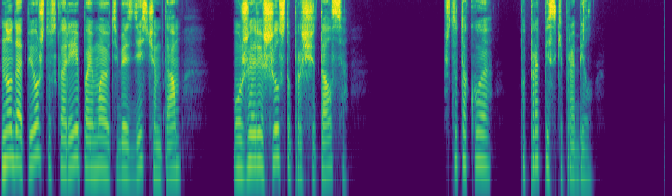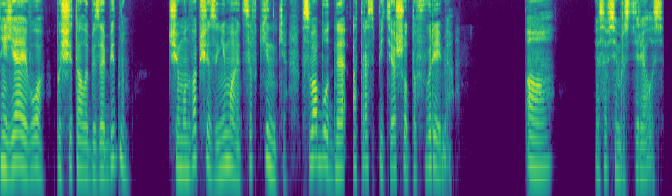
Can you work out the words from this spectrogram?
Но допёр, что скорее поймаю тебя здесь, чем там. Уже решил, что просчитался. Что такое по прописке пробил? И я его посчитала безобидным? Чем он вообще занимается в кинке, в свободное от распития шотов время? А, я совсем растерялась.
